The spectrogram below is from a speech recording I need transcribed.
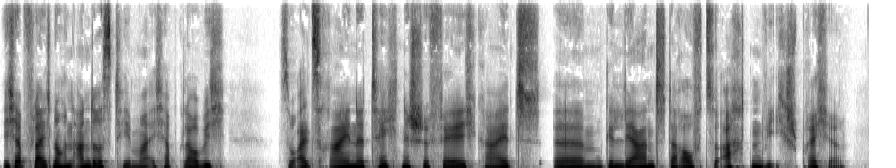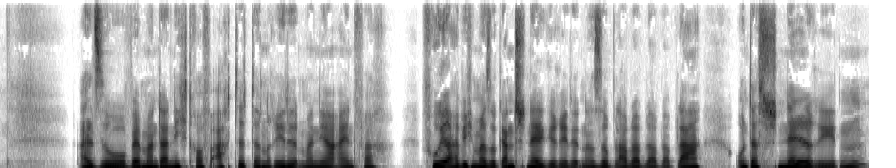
Ich habe vielleicht noch ein anderes Thema. Ich habe, glaube ich, so als reine technische Fähigkeit ähm, gelernt, darauf zu achten, wie ich spreche. Also, wenn man da nicht drauf achtet, dann redet man ja einfach. Früher habe ich immer so ganz schnell geredet, ne? so bla bla bla bla bla. Und das Schnellreden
